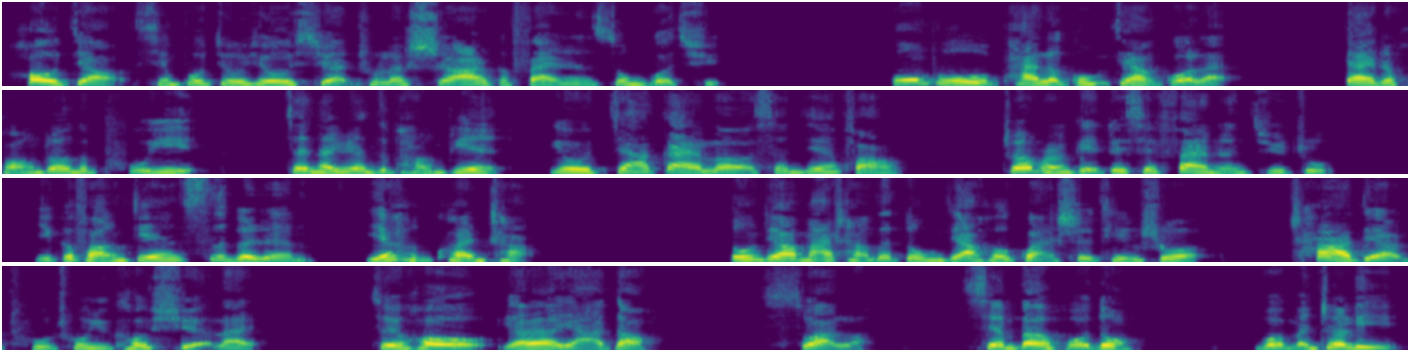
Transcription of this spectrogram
后脚刑部就又选出了十二个犯人送过去，工部派了工匠过来，带着黄庄的仆役，在那院子旁边又加盖了三间房，专门给这些犯人居住。一个房间四个人，也很宽敞。东郊马场的东家和管事听说。差点吐出一口血来，最后咬咬牙道：“算了，先办活动。我们这里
